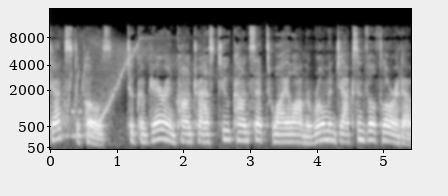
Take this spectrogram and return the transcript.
Juxtapose, to compare and contrast two concepts while on the roam in Jacksonville, Florida.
